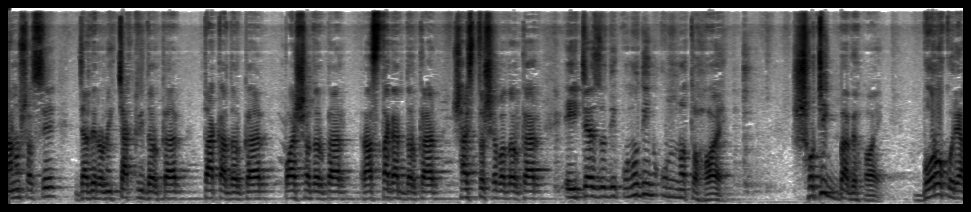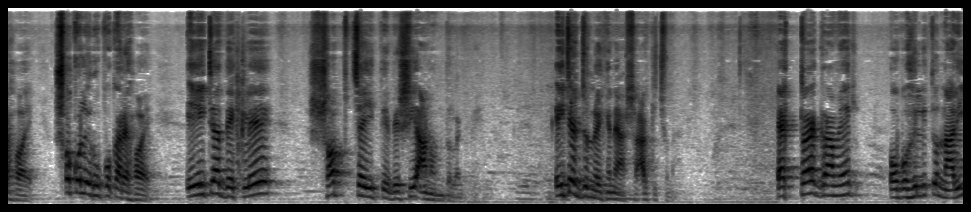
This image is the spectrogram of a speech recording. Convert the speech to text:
মানুষ আছে, যাদের অনেক চাকরি দরকার টাকা দরকার, পয়সা দরকার, রাস্তাঘাট দরকার, স্বাস্থ্যসেবা দরকার, এইটা যদি কোনোদিন উন্নত হয়, সঠিকভাবে হয়, বড় করে হয়, সকলের উপকারে হয়, এইটা দেখলে সবচাইতে বেশি আনন্দ লাগবে। এইটার জন্য এখানে আসা আর কিছু না। একটা গ্রামের অবহেলিত নারী,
